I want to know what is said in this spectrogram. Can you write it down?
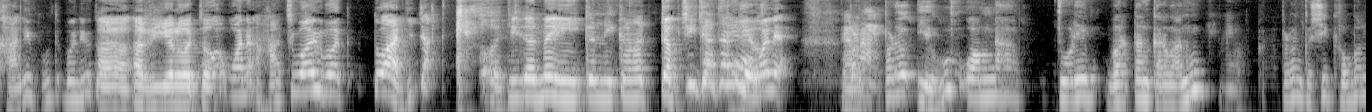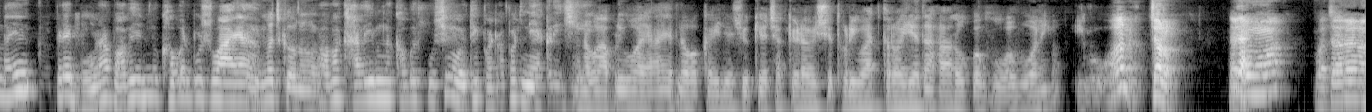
ખાલી ભૂત બન્યો તો. આ રિયલ હોત તો. સાચું આવ્યું હોત તો આજી જાત હજી નહીં કે નીકળ ટપચી જતા ઓહો પણ આપણે એવું ઓમના જોડે વર્તન કરવાનું આપણને કશી ખબર નહીં આપણે ભોળા ભાવે એમને ખબર પૂછવા આયા. એમ જ કરો. હવે ખાલી એમને ખબર પૂછીને ઓયથી ફટાફટ નીકળી અને જઈએ હવે આપણી હોય આ એટલે હવે કહી દઈશું કે છકેડા વિશે થોડી વાત કરવા ગયા હતા. હારું કોઈ ભૂવા ભૂવા નહીં એવું હોય ને. ચલો. બચારાને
